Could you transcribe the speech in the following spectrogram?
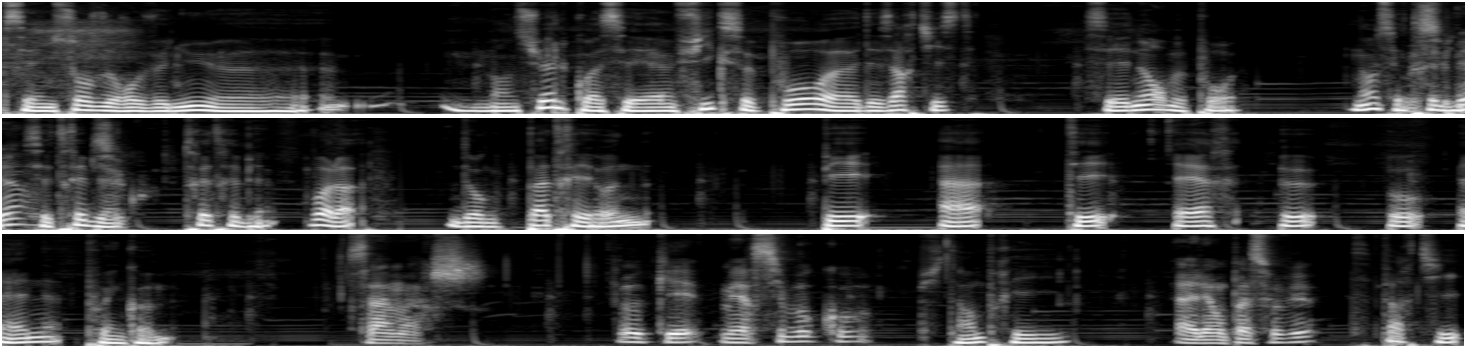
C'est une source de revenus mensuelle, quoi. C'est un fixe pour euh, des artistes. C'est énorme pour eux. Non, c'est très bien. bien, C'est très bien. Cool. Très très bien. Voilà. Donc Patreon, E P-A-T-R-E-O-N.com. Ça marche. Ok, merci beaucoup. Je t'en prie. Allez, on passe au vieux. C'est parti.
